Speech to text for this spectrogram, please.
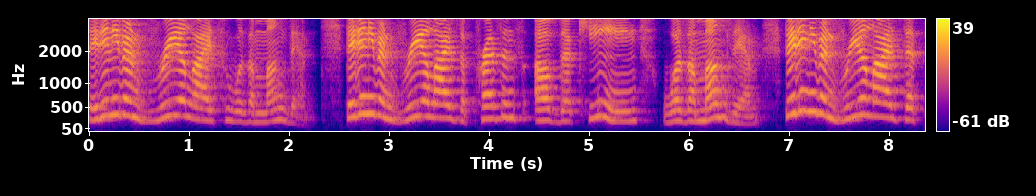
They didn't even realize who was among them. They didn't even realize the presence of the king was among them. They didn't even realize that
